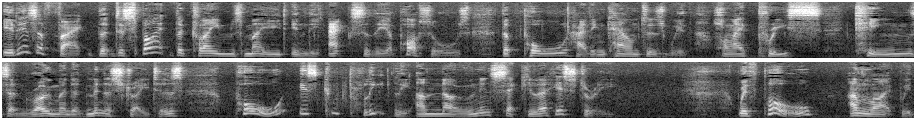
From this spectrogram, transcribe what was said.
It is a fact that despite the claims made in the Acts of the Apostles that Paul had encounters with high priests, kings, and Roman administrators, Paul is completely unknown in secular history. With Paul, unlike with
